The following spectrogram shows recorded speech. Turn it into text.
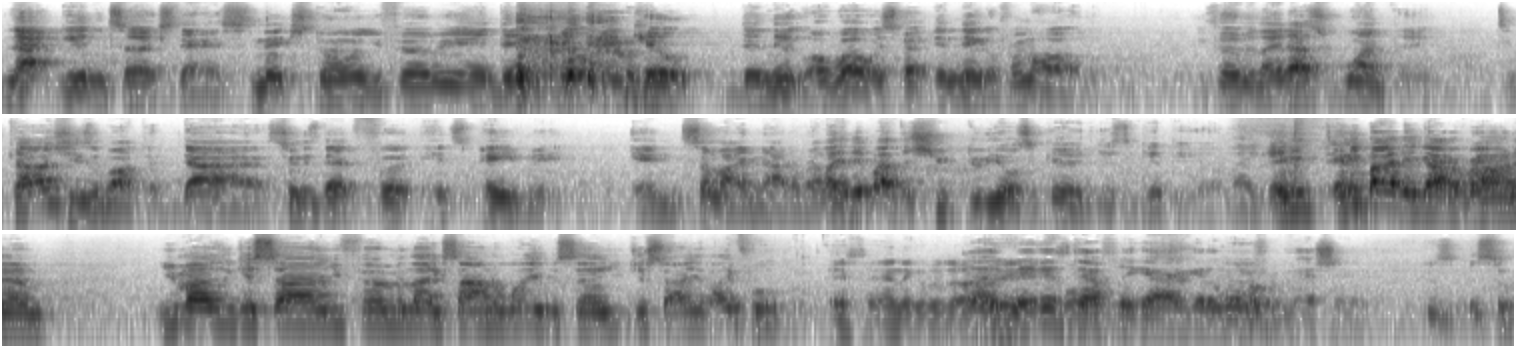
not getting touched that has snitched on you feel me and then killed and killed the nigga or well respected nigga from Harlem you feel me like that's one thing Tekashi's about to die as soon as that foot hits pavement and somebody not around like they about to shoot through your security just to get to you like any anybody that got around him you might as well get signed, you feel me, like sign a waiver saying you just signed your life over. It's that nigga was Like niggas informed. definitely gotta get away from that shit. It's, it's, a,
